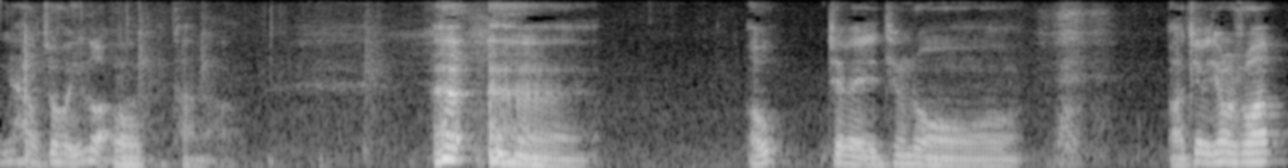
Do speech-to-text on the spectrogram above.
应该还有最后一个，嗯看看啊。哦，这位听众啊，这位听众说，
